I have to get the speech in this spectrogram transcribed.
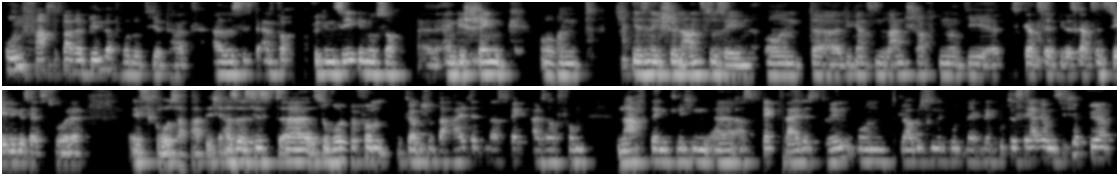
unfassbare Bilder produziert hat. Also es ist einfach für den Sehgenuss auch ein Geschenk und irrsinnig schön anzusehen und äh, die ganzen Landschaften und die, äh, das Ganze, wie das Ganze in Szene gesetzt wurde, ist großartig. Also es ist äh, sowohl vom, glaube ich, unterhaltenden Aspekt als auch vom nachdenklichen äh, Aspekt beides drin und, glaube ich, eine gute, eine gute Serie und sicher für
